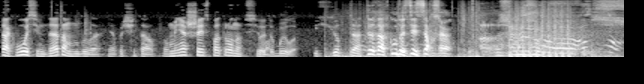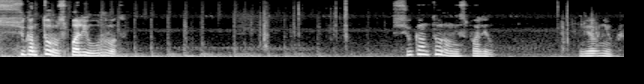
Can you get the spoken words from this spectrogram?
Так, 8, да, там было? Я посчитал. У меня 6 патронов всего. Что это было? Ёпта, ты это откуда здесь взялся? Всю контору спалил, урод. Всю контору мне спалил. Говнюк.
